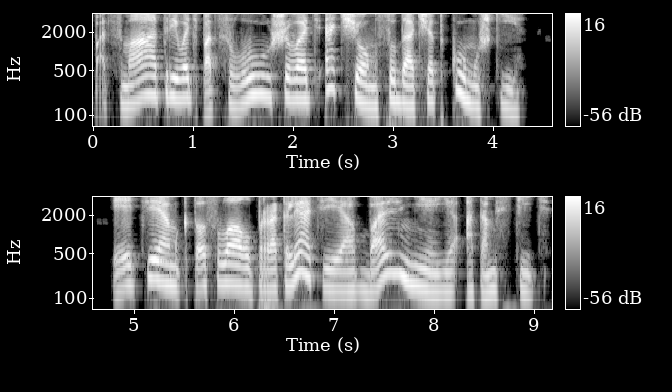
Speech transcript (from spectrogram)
Подсматривать, подслушивать, о чем судачат кумушки. И тем, кто слал проклятие, больнее отомстить.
